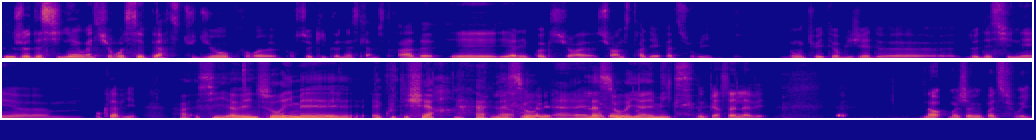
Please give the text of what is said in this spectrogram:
je, je dessinais ouais, sur OCP Art Studio pour, euh, pour ceux qui connaissent l'Amstrad. Et, et à l'époque, sur, euh, sur Amstrad, il n'y avait pas de souris. Donc, tu étais obligé de, de dessiner euh, au clavier. Ah, si, il y avait une souris, mais elle coûtait cher. la, Ah, souris, Ah ouais, la souris AMX. Donc personne l'avait. Non, moi, j'avais pas de souris.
